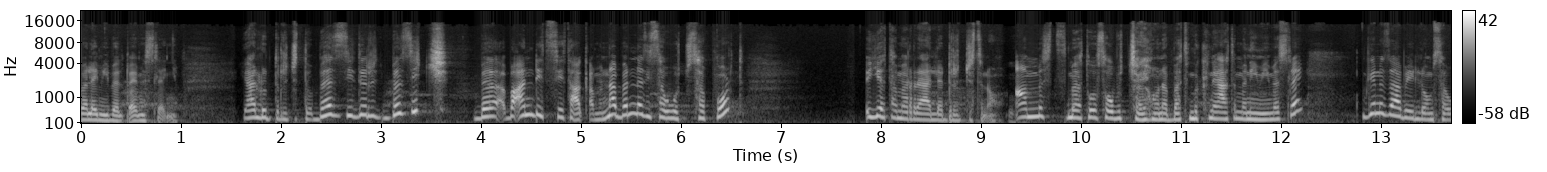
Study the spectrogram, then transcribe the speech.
በላይ የሚበልጡ አይመስለኝም ያሉት ድርጅት ነው። በዚህ በዚች በአንዲት ሴት አቅምና በእነዚህ ሰዎች support እየተመራ ያለ ድርጅት ነው። አምስት መቶ ሰው ብቻ የሆነበት ምክንያት ምን የሚመስለኝ ግንዛቤ የለውም ሰው።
